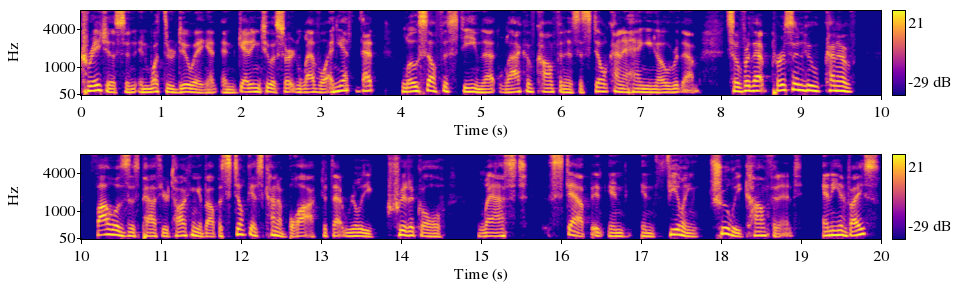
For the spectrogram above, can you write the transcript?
courageous in, in what they're doing and, and getting to a certain level, and yet that low self esteem, that lack of confidence, is still kind of hanging over them. So for that person who kind of follows this path you're talking about, but still gets kind of blocked at that really critical last step in, in, in feeling truly confident. Any advice?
